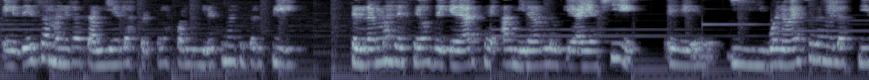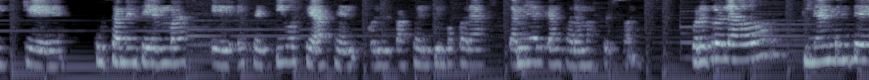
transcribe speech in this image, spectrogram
Eh, de esa manera también las personas cuando ingresen a tu perfil tendrán más deseos de quedarse a mirar lo que hay allí. Eh, y bueno, es uno de los tips que justamente más efectivos se hacen con el paso del tiempo para también alcanzar a más personas. Por otro lado, finalmente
